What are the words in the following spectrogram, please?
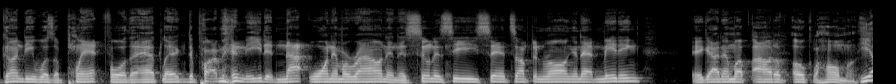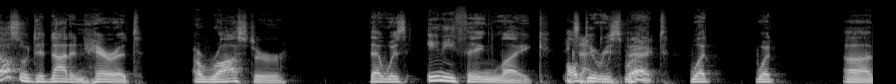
Gundy was a plant for the athletic department. he did not want him around. And as soon as he said something wrong in that meeting, they got him up out of Oklahoma. He also did not inherit a roster that was anything like, all due Exactly. respect, what what uh,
